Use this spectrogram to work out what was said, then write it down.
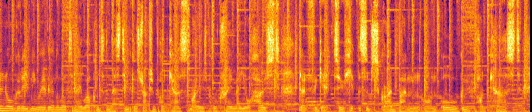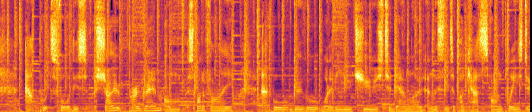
afternoon, or good evening, wherever you're in the world today. Welcome to the Mass Timber Construction Podcast. My name is Paul Kramer, your host. Don't forget to hit the subscribe button on all good podcast outputs for this show program on Spotify, Apple, Google, whatever you choose to download and listen to podcasts on. Please do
